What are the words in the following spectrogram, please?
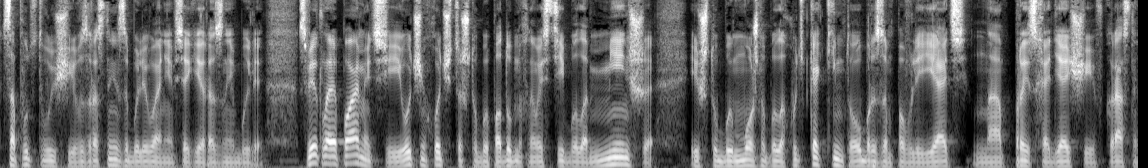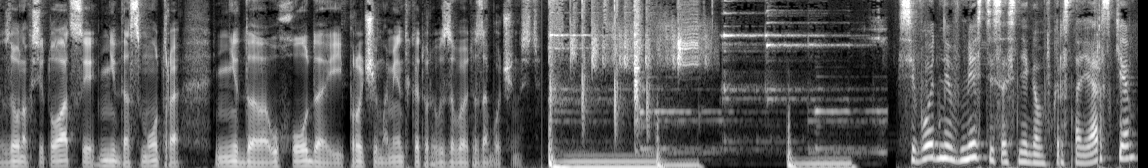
сопутствующие возрастные заболевания всякие разные были. Светлая память, и очень хочется, чтобы подобных новостей было меньше, и чтобы можно было хоть каким-то образом повлиять на происходящие в красных зонах ситуации недосмотра, недоухода и прочие моменты, которые вызывают озабоченность. Сегодня вместе со снегом в Красноярске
